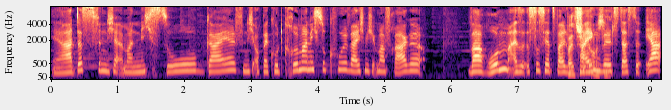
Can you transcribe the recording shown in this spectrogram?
Ja, das finde ich ja immer nicht so geil. Finde ich auch bei Kurt Krömer nicht so cool, weil ich mich immer frage, warum? Also ist das jetzt, weil du Weil's zeigen willst, dass du. Ja,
